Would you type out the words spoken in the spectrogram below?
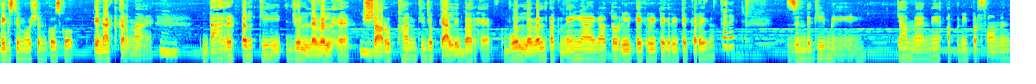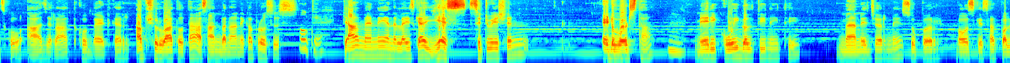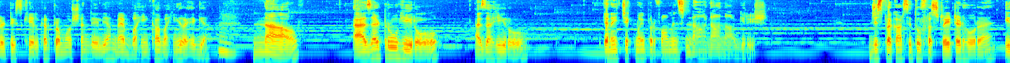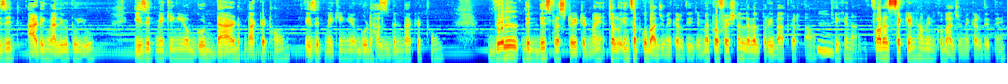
mixed emotion को उसको इनैक्ट करना है। हम्म, डायरेक्टर की जो लेवल है शाहरुख खान की जो कैलिबर है वो लेवल तक नहीं आएगा तो रीटेक रीटेक रीटेक करेगा? करेक्ट ज़िंदगी में क्या मैंने अपनी परफॉर्मेंस को आज रात को बैठकर अब शुरुआत होता है आसान बनाने का प्रोसेस ओके क्या मैंने एनालाइज किया? यस सिचुएशन एडवर्ड्स था। हम्म, मेरी कोई गलती नहीं थी। मैनेजर ने सुपर बॉस के साथ पॉलिटिक्स खेलकर प्रमोशन ले लिया। मैं वहीं का वहीं रह गया। Now as a true hero as a hero can I check my performance ना ना ना गिरीश। जिस प्रकार से तू फ्रस्ट्रेटेड हो रहा है is it adding value to you is it making you good dad back at home is it making you good husband back at home will with this frustrated मैं चलो इन सबको बाजू में कर दीजिए। मैं प्रोफेशनल लेवल पर ही बात करता हूँ हम्म। ठीक है ना? फॉर अ सेकेंड हम इनको बाजू में कर देते हैं।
